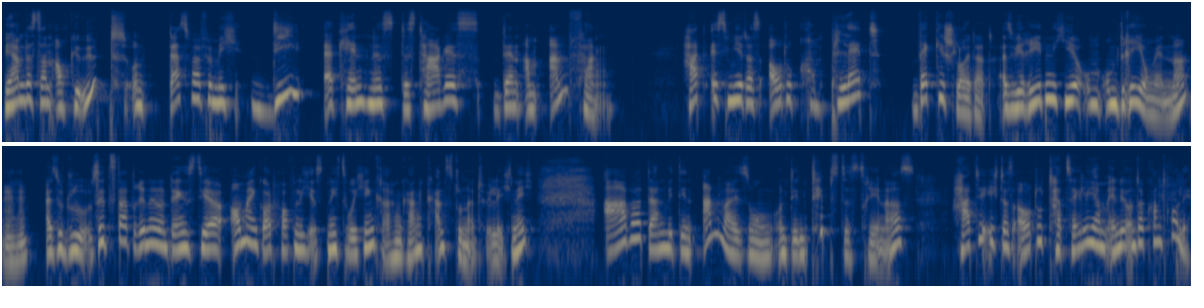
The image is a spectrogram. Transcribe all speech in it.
Wir haben das dann auch geübt und das war für mich die Erkenntnis des Tages, denn am Anfang hat es mir das Auto komplett weggeschleudert. Also wir reden hier um Umdrehungen. Ne? Mhm. Also du sitzt da drinnen und denkst dir, oh mein Gott, hoffentlich ist nichts, wo ich hinkrachen kann. Kannst du natürlich nicht. Aber dann mit den Anweisungen und den Tipps des Trainers hatte ich das Auto tatsächlich am Ende unter Kontrolle.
